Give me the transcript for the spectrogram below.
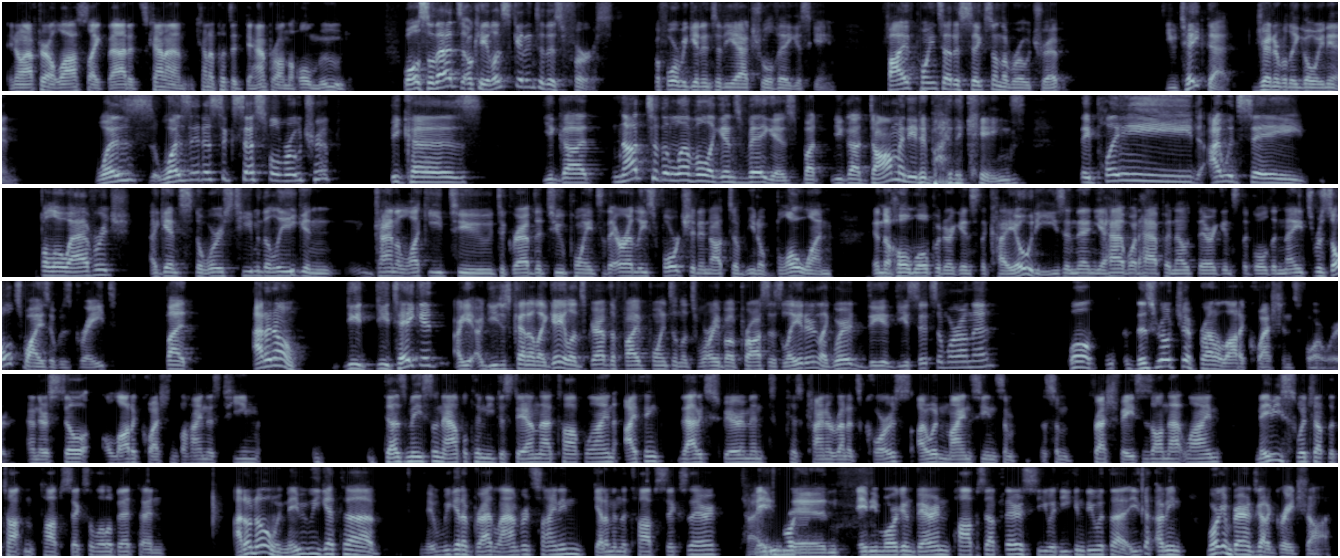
you know, after a loss like that, it's kind of kind of puts a damper on the whole mood. Well, so that's okay. Let's get into this first before we get into the actual Vegas game. Five points out of six on the road trip. You take that generally going in. Was was it a successful road trip? Because you got not to the level against Vegas, but you got dominated by the Kings. They played, I would say, below average against the worst team in the league and kind of lucky to to grab the two points there, or at least fortunate not to, you know, blow one in the home opener against the Coyotes. And then you have what happened out there against the Golden Knights. Results wise, it was great. But I don't know. Do you, do you take it? Are you, are you just kind of like, hey, let's grab the five points and let's worry about process later? Like, where do you do you sit somewhere on that? Well, this road trip brought a lot of questions forward, and there's still a lot of questions behind this team. Does Mason Appleton need to stay on that top line? I think that experiment has kind of run its course. I wouldn't mind seeing some some fresh faces on that line. Maybe switch up the top top six a little bit, and I don't know. Maybe we get uh, maybe we get a Brad Lambert signing, get him in the top six there. Maybe Morgan, maybe Morgan Barron pops up there, see what he can do with that. He's got, I mean, Morgan Barron's got a great shot.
